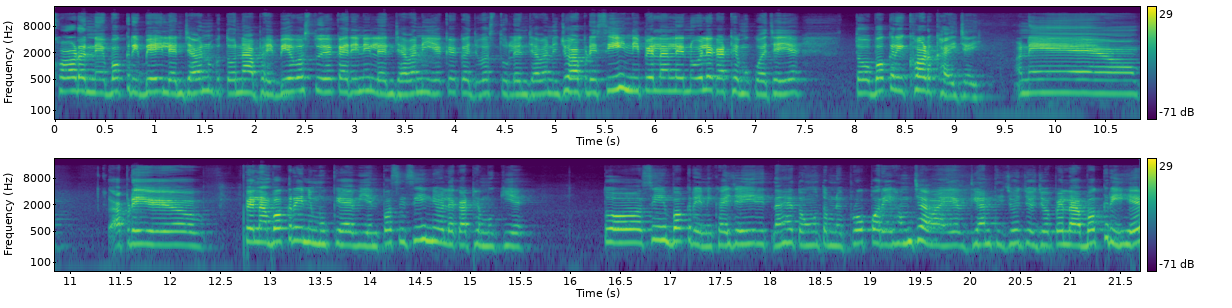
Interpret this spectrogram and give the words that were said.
ખોળ અને બકરી બે લઈને જવાનું. તો ના ભાઈ બે વસ્તુ એક હારી નહીં લઈને જવાની એક એક જ વસ્તુ લઈને જવાની. જો આપણે સિંહની પહેલાં લઈને ઓલે કાંઠે મૂકવા જઈએ તો બકરી ખડ ખાઈ જાય. અને આપણે પહેલાં બકરીની મૂકી આવીએ અને પછી સિંહની ઓલે કાંઠે મૂકીએ. તો સિંહ બકરીની ખાઈ જાય એ રીતના હે, તો હું તમને પ્રોપર એ સમજાવવા એ ધ્યાનથી જોજો. જો પહેલાં બકરી હે,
